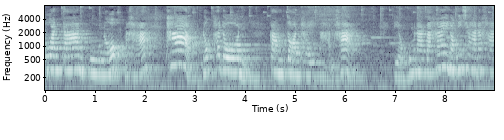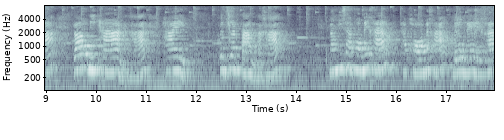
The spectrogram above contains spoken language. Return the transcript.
บวนการครูนกนะคะ ภาพนกพดลกำจรไพศาลค่ะ เดี๋ยวครูนาจะให้น้องนิชานะคะ เล่านิทานนะคะ ให้เพื่อนๆฟังนะคะ น้องนิชาพร้อมไหมคะ ถ้าพร้อมนะคะ เริ่มได้เลยค่ะ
